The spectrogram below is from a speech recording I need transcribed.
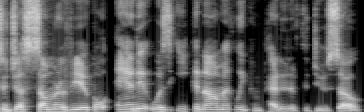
to just summon a vehicle and it was economically competitive to do so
